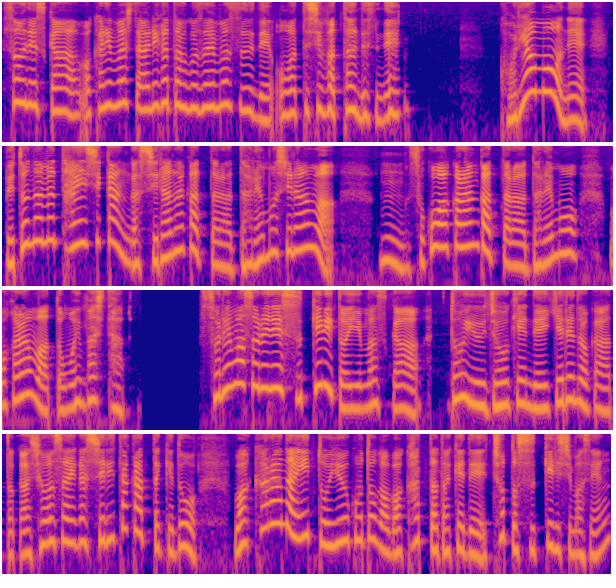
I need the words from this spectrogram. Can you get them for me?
そうですか分かりましたありがとうございます」で終わってしまったんですね。こりゃもうねベトナム大使館が知らなかったら誰も知らんわ。うん、そこ分からんかったら誰も分からんわと思いました。それはそれですっきりと言いますかどういう条件で行けるのかとか詳細が知りたかったけど分からないということが分かっただけでちょっとすっきりしません？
